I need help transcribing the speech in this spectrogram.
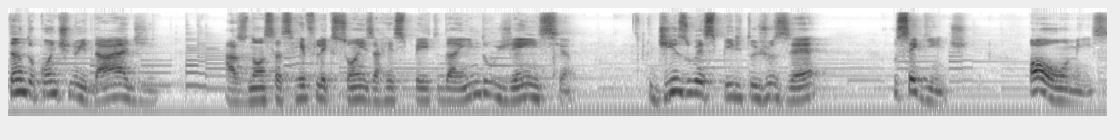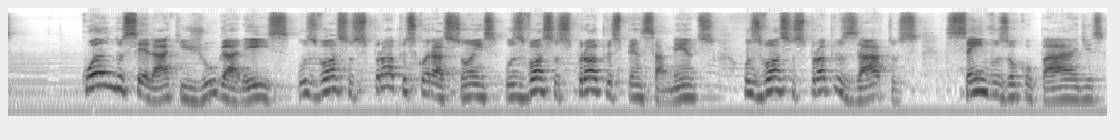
Dando continuidade às nossas reflexões a respeito da indulgência, diz o Espírito José o seguinte: Ó homens, quando será que julgareis os vossos próprios corações, os vossos próprios pensamentos, os vossos próprios atos, sem vos ocupardes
